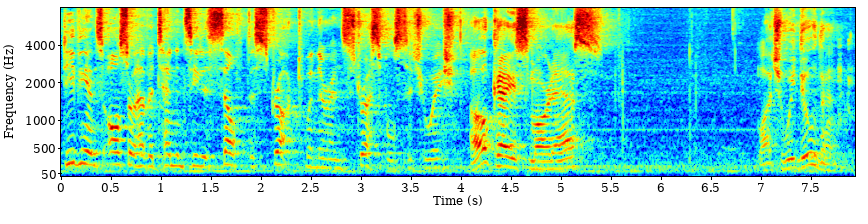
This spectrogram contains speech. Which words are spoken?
Deviants also have a tendency to self-destruct when they're in stressful situations. Okay, smartass. What should we do then?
